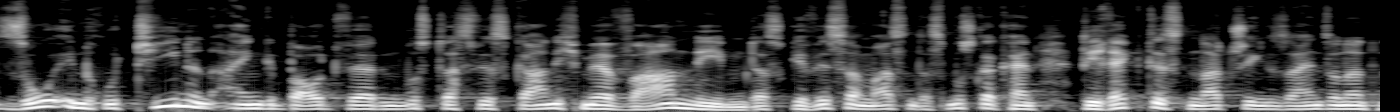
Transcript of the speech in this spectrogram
so in Routinen eingebaut werden muss, dass wir es gar nicht mehr wahrnehmen. Das gewissermaßen, das muss gar kein direktes Nudging sein, sondern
